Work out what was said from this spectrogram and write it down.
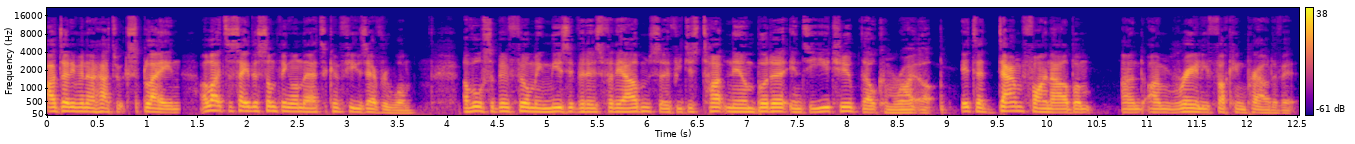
I don't even know how to explain. I like to say there's something on there to confuse everyone. I've also been filming music videos for the album, so if you just type Neon Buddha into YouTube, they'll come right up. It's a damn fine album, and I'm really fucking proud of it.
